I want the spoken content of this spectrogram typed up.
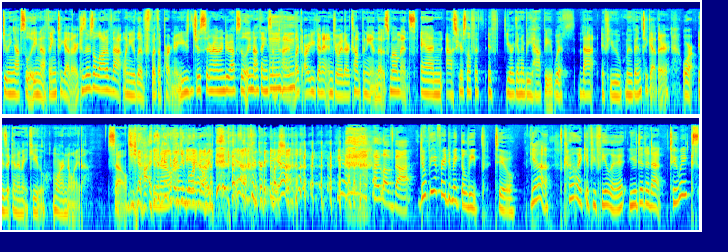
doing absolutely nothing together? Because there's a lot of that when you live with a partner. You just sit around and do absolutely nothing sometimes. Mm-hmm. Like, are you going to enjoy their company in those moments? And ask yourself if, if you're going to be happy with that if you move in together or is it going to make you more annoyed? So, Yeah, it's You know? going to make you more Yeah. annoyed. That's a great question. yeah. yeah. I love that. Don't be afraid to make the leap, too. Yeah. It's kind of like if you feel it. You did it at two weeks.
